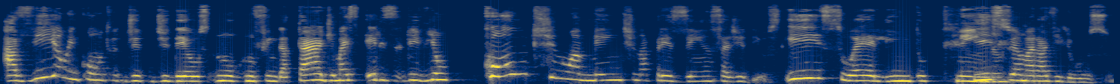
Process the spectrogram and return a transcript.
Havia o um encontro de, de Deus no, no fim da tarde, mas eles viviam continuamente na presença de Deus. Isso é lindo, lindo, isso é maravilhoso.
